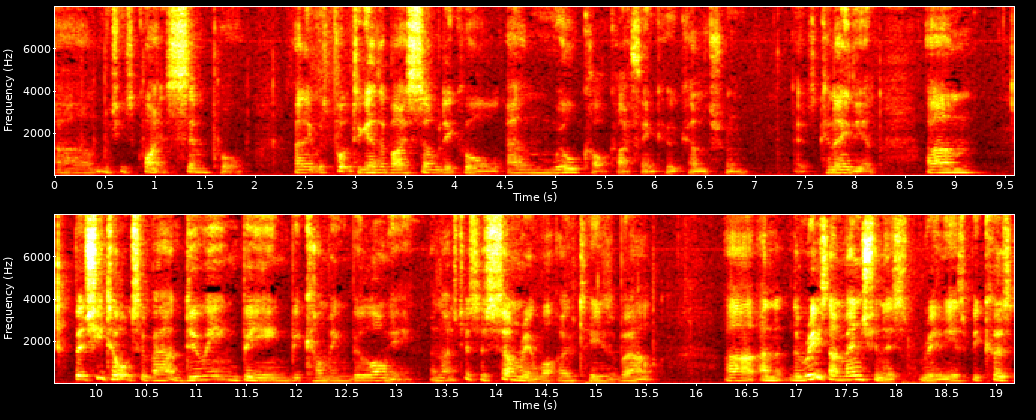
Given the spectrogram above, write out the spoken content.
um, which is quite simple, and it was put together by somebody called Ann Wilcock, I think, who comes from, it's Canadian. Um, but she talks about doing, being, becoming, belonging, and that's just a summary of what OT is about. Uh, and the reason I mention this really is because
